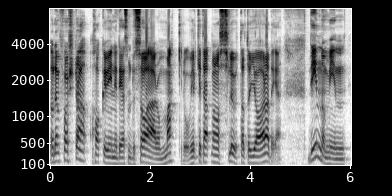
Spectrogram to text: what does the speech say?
Och den första hakar ju in i det som du sa här om makro, vilket är att man har slutat att göra det. Din och min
